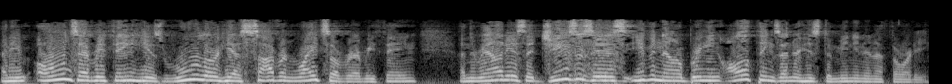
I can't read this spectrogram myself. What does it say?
and he owns everything. He is ruler. He has sovereign rights over everything. And the reality is that Jesus is, even now, bringing all things under his dominion and authority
